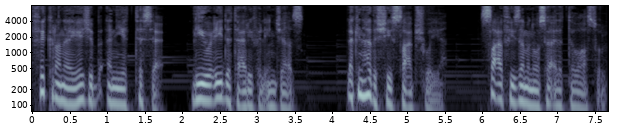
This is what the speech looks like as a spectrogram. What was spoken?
فكرنا يجب أن يتسع ليعيد تعريف الإنجاز. لكن هذا الشيء صعب شوية. صعب في زمن وسائل التواصل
